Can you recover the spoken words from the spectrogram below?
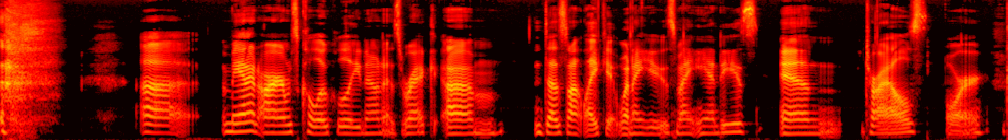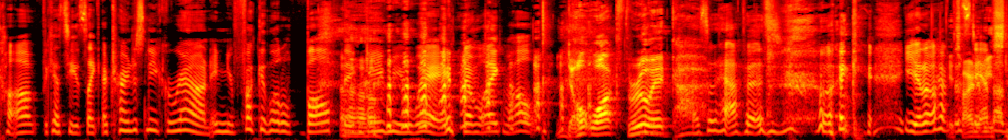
uh man at arms colloquially known as rick um does not like it when i use my andes in trials or comp because he's like i'm trying to sneak around and your fucking little ball thing Oh. gave me away and i'm like well Don't walk through it. God. that's what happens like you don't have It's to hard to stand be on the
